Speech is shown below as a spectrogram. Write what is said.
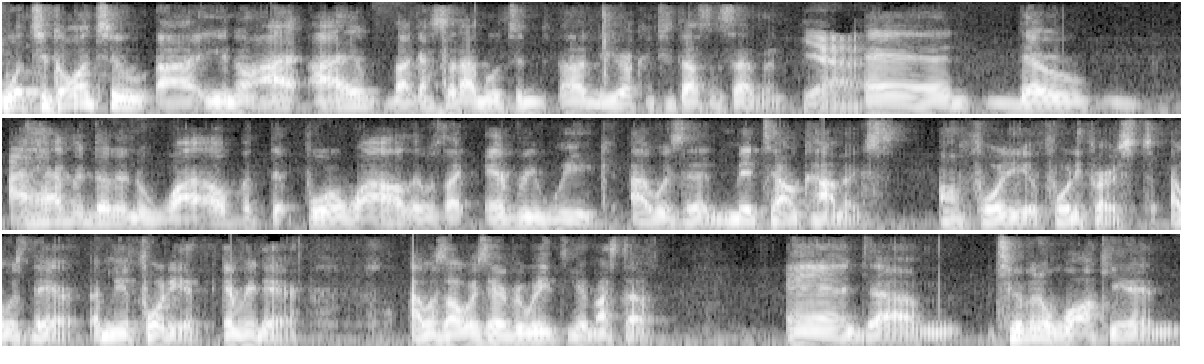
Well, to go into, uh, you know, I, I like I said, I moved to uh, New York in 2007. Yeah. And there, I haven't done it in a while, but th- for a while, it was like every week I was at Midtown Comics on 40, 41st. I was there. I mean, 40th every day. I was always there every week to get my stuff. And um, to be able to walk in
